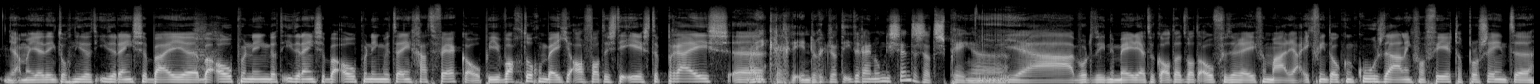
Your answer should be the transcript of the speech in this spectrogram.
Ja, maar jij denkt toch niet dat iedereen ze bij, eh, bij opening, dat iedereen ze bij opening meteen gaat verkopen? Je wacht toch een beetje af, wat is de eerste prijs? Eh, maar je kreeg de indruk dat iedereen om die centen zat te springen. Ja, wordt het in de media natuurlijk altijd wat overdreven. Maar ja, ik vind ook een koersdaling van 40% eh,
